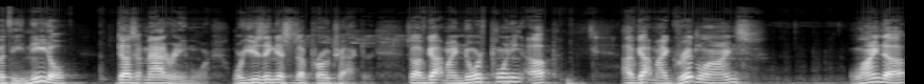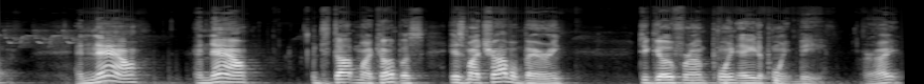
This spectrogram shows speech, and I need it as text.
But the needle doesn't matter anymore. We're using this as a protractor. So I've got my north pointing up. I've got my grid lines lined up. And now, and now, at the top of my compass is my travel bearing to go from point A to point B. All right.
